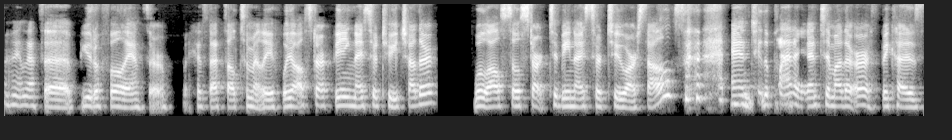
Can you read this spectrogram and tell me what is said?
I think that's a beautiful answer because that's ultimately if we all start being nicer to each other, we'll also start to be nicer to ourselves and to the mm-hmm. planet and to Mother Earth because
